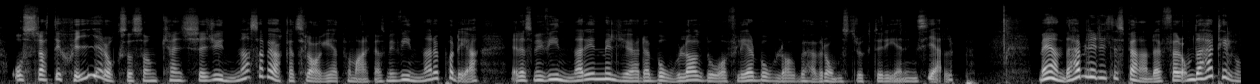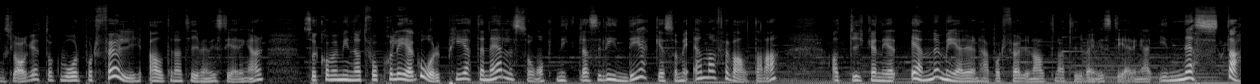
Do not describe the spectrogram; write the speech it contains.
och strategier också som kanske gynnas av ökad slagighet på marknaden, som är vinnare på det. Eller som är vinnare i en miljö där bolag då, fler bolag behöver omstruktureringshjälp. Men det här blir lite spännande för om det här tillgångslaget och vår portfölj alternativa investeringar så kommer mina två kollegor Peter Nelson och Niklas Lindeke som är en av förvaltarna att dyka ner ännu mer i den här portföljen alternativa investeringar i nästa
